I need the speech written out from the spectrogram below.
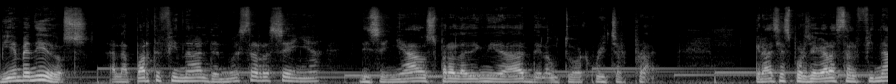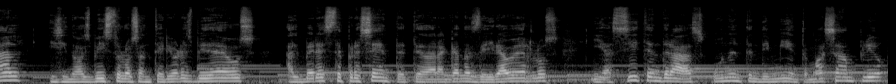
Bienvenidos a la parte final de nuestra reseña Diseñados para la Dignidad del autor Richard Pratt. Gracias por llegar hasta el final y si no has visto los anteriores videos, al ver este presente te darán ganas de ir a verlos y así tendrás un entendimiento más amplio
